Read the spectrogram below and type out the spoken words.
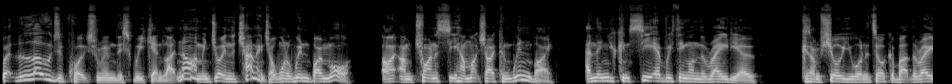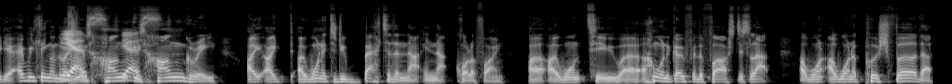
But loads of quotes from him this weekend, like, no, I'm enjoying the challenge. I want to win by more. I, am trying to see how much I can win by. And then you can see everything on the radio, because I'm sure you want to talk about the radio. Everything on the radio yes, is, hung- yes. is hungry. I, I, I wanted to do better than that in that qualifying. I, I want to uh, I want to go for the fastest lap. I want I want to push further.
